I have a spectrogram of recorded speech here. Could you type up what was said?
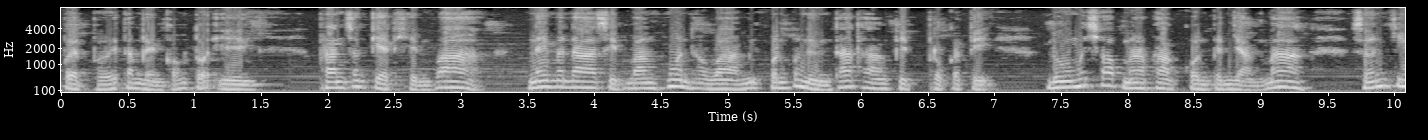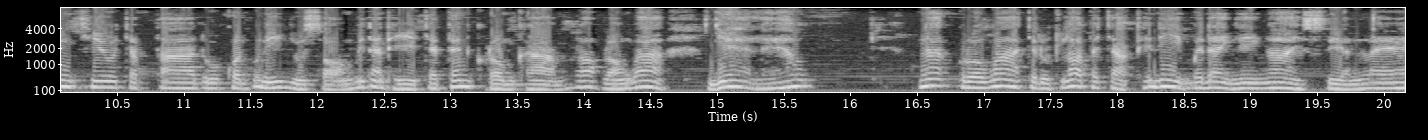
เปิดเผยตำแหน่งของตัวเอง พรันสังเกตเห็นว่า ในบรรดาสิทธิ์บางห้วนฮาวา มีคนผู้หนึ่งท่าทางผิดปกติ ดูไม่ชอบมาพากลเป็นอย่างมาก เสินจิงชิวจับตาดูคนผู้นี้อยู่สองวินาทีจะเต้นโครมคาม รอบร้องว่า แย่แล้ว น่ากลัวว่าจะหลุดรอดไปจากที่นี่ไม่ได้ง่ายๆ เสียแล้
